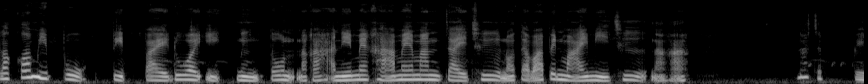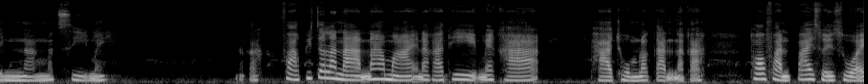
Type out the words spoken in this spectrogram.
แล้วก็มีปลูกติดไปด้วยอีกหนึ่งต้นนะคะ อันนี้แม่ค้าไม่มั่นใจชื่อเนาะแต่ว่าเป็นไม้มีชื่อนะคะ น่าจะเป็นนางมัดซีไหมนะคะ ฝากพิจารณาหน้าไม้นะคะ ที่แม่ค้าพาชมแล้วกันนะคะทอฝันป้ายสวย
